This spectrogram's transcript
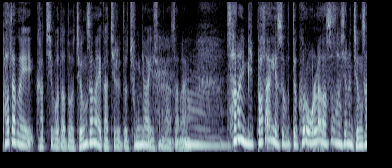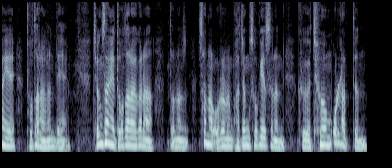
바닥의 가치보다도 정상의 가치를 더 중요하게 생각하잖아요. 음, 사람이 밑바닥에서부터 걸어 올라가서 사실은 정상에 도달하는데 정상에 도달하거나 또는 산을 오르는 과정 속에서는 그 처음 올랐던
